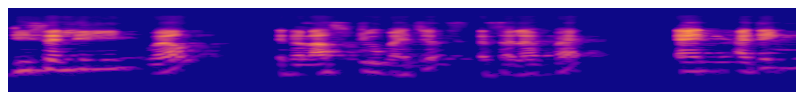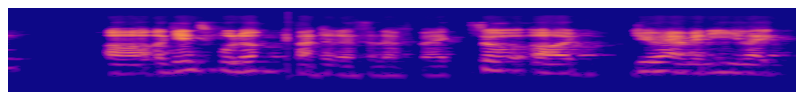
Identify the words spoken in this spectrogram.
decently well in the last two matches as a left back, and I think uh, against Fulham he started as a left back. So, uh, do you have any like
